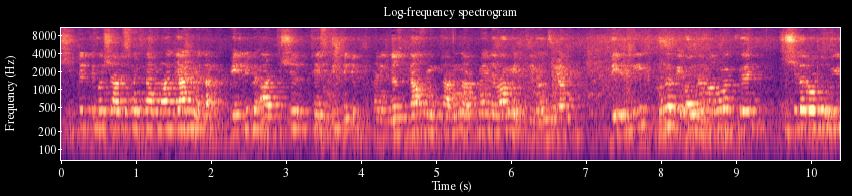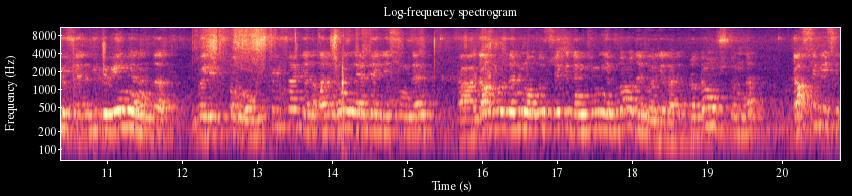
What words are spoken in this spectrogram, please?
şiddetli baş ağrısına falan daha gelmeden belli bir artışı tespit edip hani gaz, gaz miktarının artmaya devam ettiğini önceden belirleyip buna bir önlem almak ve kişiler orada uyuyorsa ya da bir bebeğin yanında böyle bir sorun oluştuysa ya da arabanın LPG'sinde e, gaz borularının olduğu sürekli denetimin yapılamadığı bölgelerde problem oluştuğunda gaz seviyesi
